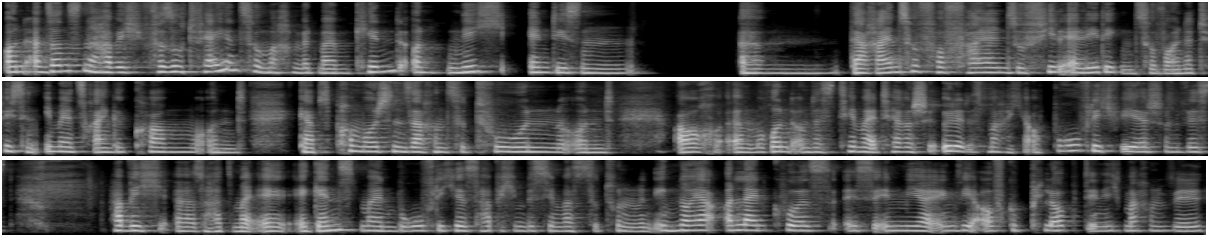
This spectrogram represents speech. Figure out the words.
Und ansonsten habe ich versucht, Ferien zu machen mit meinem Kind und nicht in diesen ähm, da rein zu verfallen, so viel erledigen zu wollen. Natürlich sind E-Mails reingekommen und gab es Promotion-Sachen zu tun und auch ähm, rund um das Thema ätherische Öle, das mache ich auch beruflich, wie ihr schon wisst habe ich, also hat mal ergänzt mein berufliches, habe ich ein bisschen was zu tun. Ein neuer Online-Kurs ist in mir irgendwie aufgeploppt, den ich machen will.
